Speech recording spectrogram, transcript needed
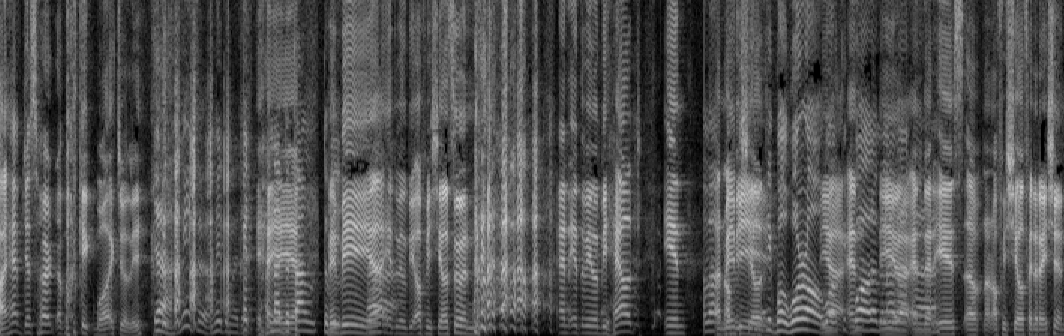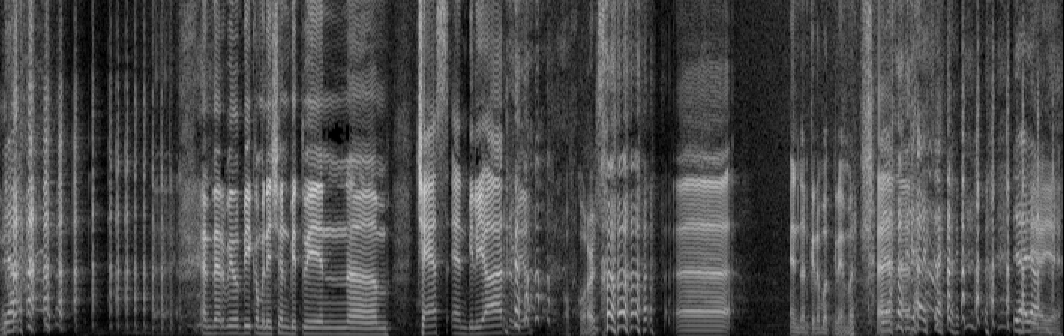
I have just heard about kickball actually. Yeah, me too, me too, me too. Yeah, Another yeah, yeah. time to Maybe be. yeah, uh, it will be official soon, and it will be held in an Maybe official. Kickball world, Yeah, world and, kickball, like yeah, and uh, there is uh, an official federation, Yeah. and there will be combination between um, chess and billiard, of course. Uh, and don't care about grammar. yeah, And, uh, yeah, exactly. yeah, yeah, yeah, yeah.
